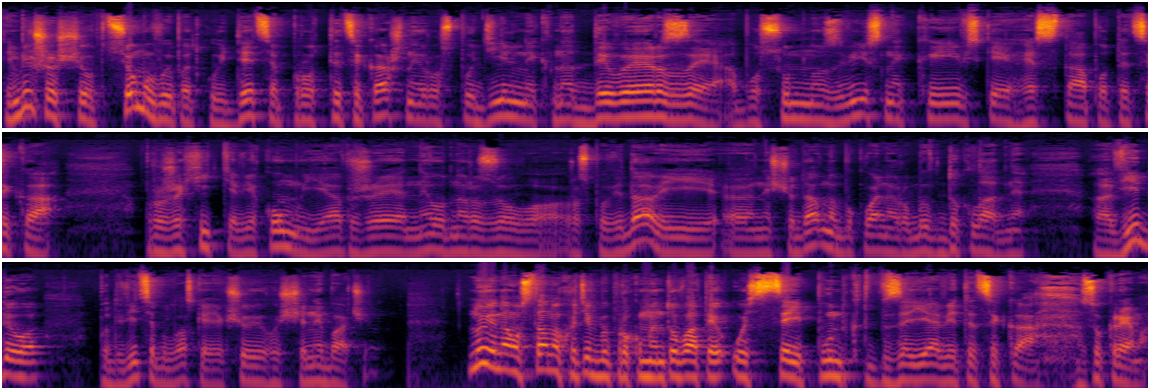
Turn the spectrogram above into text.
Тим більше, що в цьому випадку йдеться про ТЦКшний розподільник на ДВРЗ або сумнозвісне київське гестапо ТЦК, про жахіття, в якому я вже неодноразово розповідав і е, нещодавно буквально робив докладне е, відео. Подивіться, будь ласка, якщо його ще не бачили. Ну і наостанок хотів би прокоментувати ось цей пункт в заяві ТЦК. Зокрема,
